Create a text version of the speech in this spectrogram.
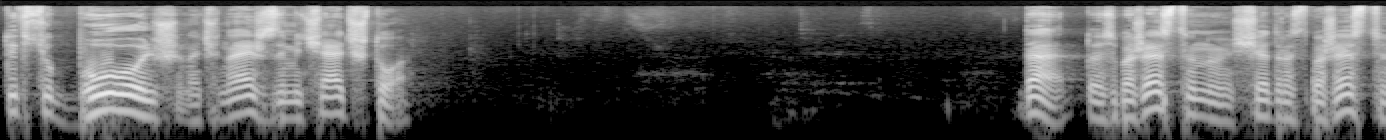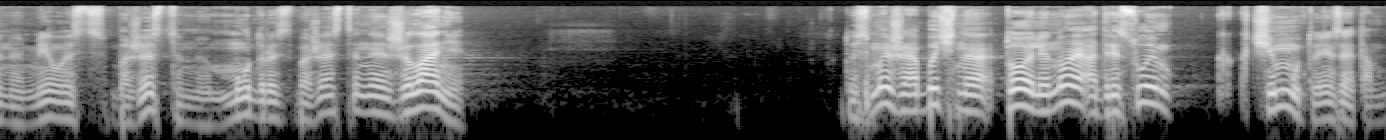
ты все больше начинаешь замечать что? Да, то есть божественную щедрость, божественную милость, божественную мудрость, божественное желание. То есть мы же обычно то или иное адресуем к чему-то, не знаю, там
